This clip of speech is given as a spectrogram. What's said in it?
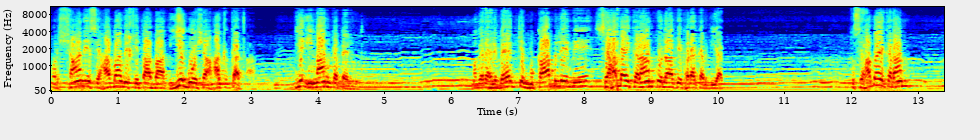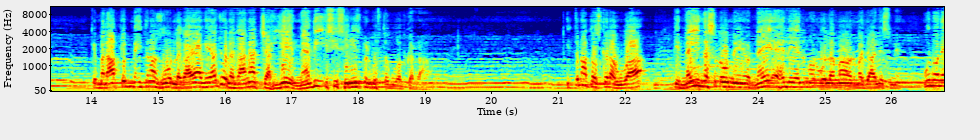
اور شان صحابہ میں خطابات، یہ گوشہ حق کا تھا، یہ ایمان کا پہلو تھا۔ مگر اہل بیت کے مقابلے میں صحابہ کرام کو لا کے کھڑا کر دیا۔ تو صحابہ کرام کے مناقب میں اتنا زور لگایا گیا جو لگانا چاہیے۔ میں بھی اسی سیریز پر گفتگو اب کر رہا ہوں۔ اتنا تذکرہ ہوا کہ نئی نسلوں میں اور نئے اہل علم اور علماء اور مجالس میں انہوں نے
